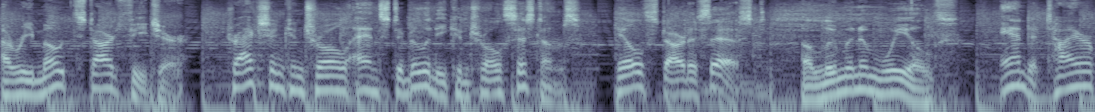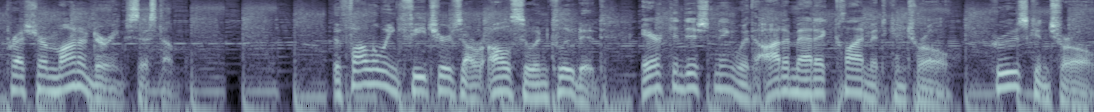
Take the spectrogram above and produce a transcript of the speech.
a remote start feature, traction control and stability control systems, hill start assist, aluminum wheels, and a tire pressure monitoring system. The following features are also included. Air conditioning with automatic climate control, cruise control,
